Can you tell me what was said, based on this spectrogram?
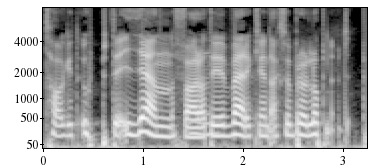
tagit upp det igen för Mm. att det är verkligen dags för bröllop nu typ.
